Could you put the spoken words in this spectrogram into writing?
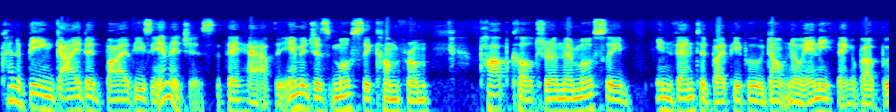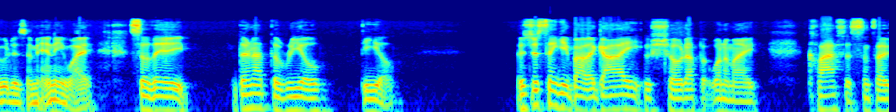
kind of being guided by these images that they have. The images mostly come from pop culture and they're mostly invented by people who don't know anything about Buddhism anyway. So they they're not the real deal. I was just thinking about a guy who showed up at one of my classes since I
